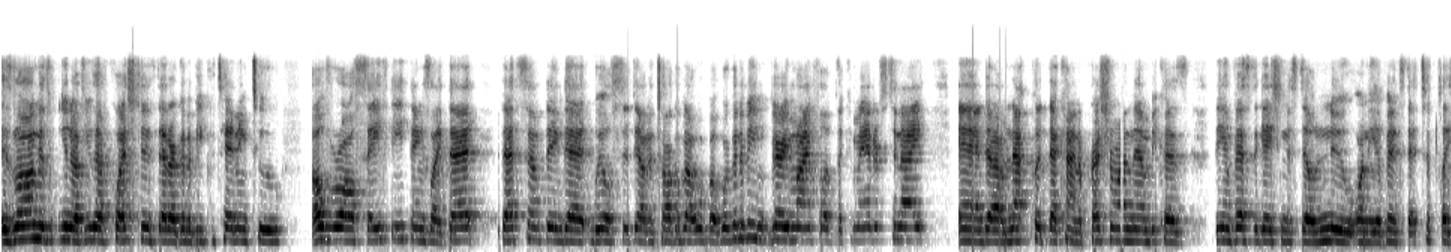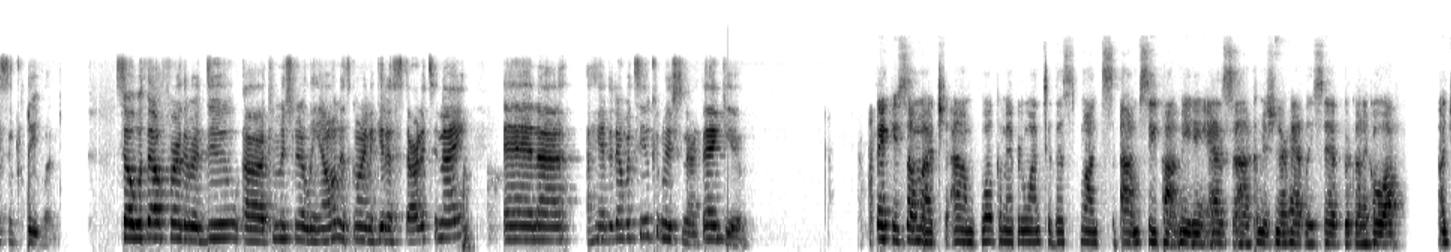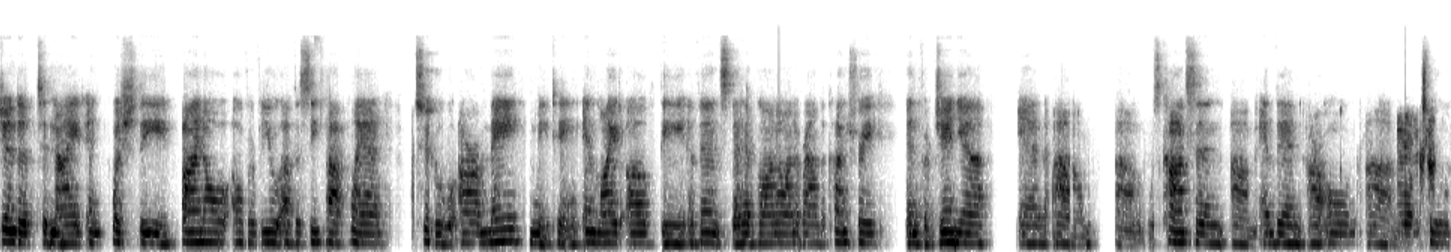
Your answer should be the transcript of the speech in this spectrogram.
As long as, you know, if you have questions that are going to be pertaining to overall safety, things like that, that's something that we'll sit down and talk about. But we're going to be very mindful of the commanders tonight and um, not put that kind of pressure on them because the investigation is still new on the events that took place in Cleveland. So without further ado, uh, Commissioner Leon is going to get us started tonight. And uh, I hand it over to you, Commissioner. Thank you. Thank you so much. Um, welcome everyone to this month's, um, CPOP meeting. As, uh, Commissioner Hadley said, we're gonna go off agenda tonight and push the final overview of the CPOP plan to our May meeting in light of the events that have gone on around the country in Virginia and, um, uh, Wisconsin, um, and then our own, um, two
